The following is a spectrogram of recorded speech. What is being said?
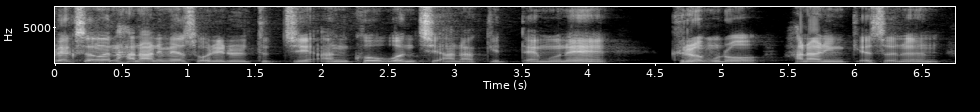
백성은 하나님의 소리를 듣지 않고 원치 않았기 때문에 그러므로 하나님께서는 네,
